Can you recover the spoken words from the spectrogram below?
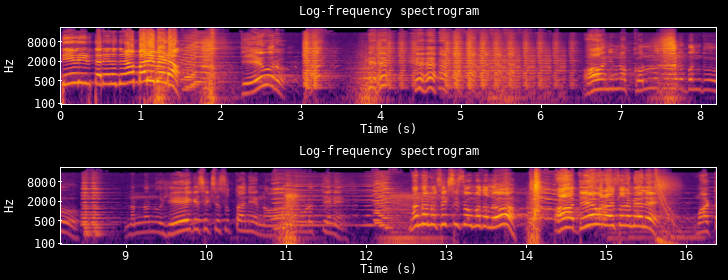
ದೇವ್ರು ಇರ್ತಾರೆ ಅನ್ನೋದನ್ನ ಮರಿಬೇಡ. ದೇವರು? ಆ ನಿನ್ನ ಕೊಲ್ಲು ದೇವರು ಬಂದು ನನ್ನನ್ನು ಹೇಗೆ ಶಿಕ್ಷಿಸುತ್ತಾನೆ ನಾನು ನೋಡುತ್ತೇನೆ. ನನ್ನನ್ನು ಶಿಕ್ಷಿಸುವ ಮೊದಲು ಆ ದೇವರ ಹೆಸರ ಮೇಲೆ ಮಠ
